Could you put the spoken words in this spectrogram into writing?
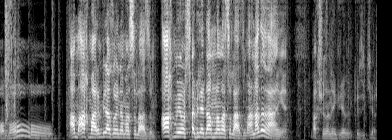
Abo. Ama Akmar'ın biraz oynaması lazım. Akmıyorsa bile damlaması lazım. Anladın mı hani? Bak şuna ne güzel gözüküyor.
